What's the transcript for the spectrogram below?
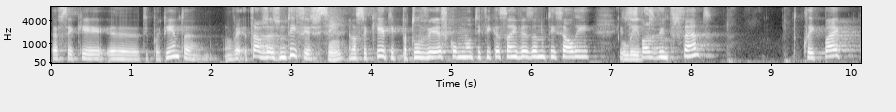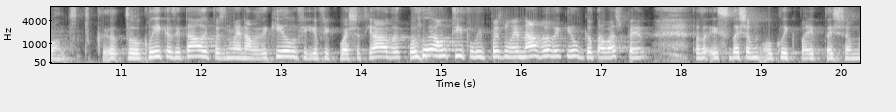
Deve ser que é tipo 80, 90, sabes as notícias? Sim. Eu não sei o quê, tipo para tu vês como notificação e vês a notícia ali. E se for interessante, clickbait, ponto, tu, tu clicas e tal e depois não é nada daquilo, eu fico bem chateada quando é um título e depois não é nada daquilo que eu estava à espera. Isso deixa-me, o clickbait deixa-me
